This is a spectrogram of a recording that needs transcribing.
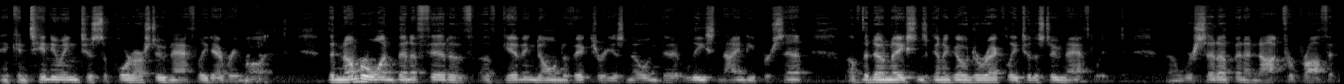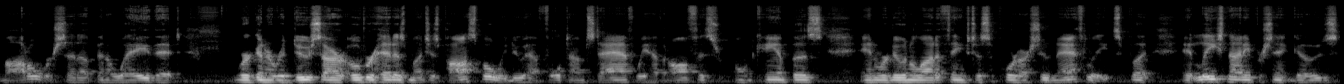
and continuing to support our student athlete every month. The number one benefit of, of giving to On to Victory is knowing that at least 90% of the donation is going to go directly to the student athlete. Uh, we're set up in a not for profit model. We're set up in a way that we're going to reduce our overhead as much as possible. We do have full time staff, we have an office on campus, and we're doing a lot of things to support our student athletes. But at least 90% goes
